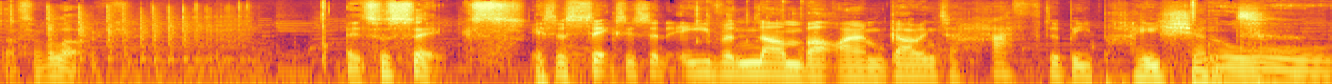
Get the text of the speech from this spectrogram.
let's have a look. It's a six. It's a six. It's an even number. I am going to have to be patient. Oh,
